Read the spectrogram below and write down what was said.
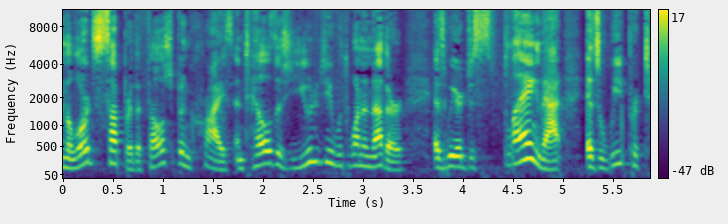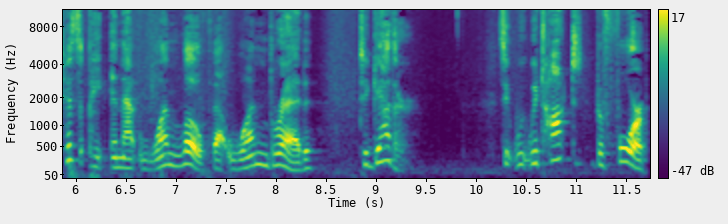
In the Lord's Supper, the fellowship in Christ entails this unity with one another as we are displaying that as we participate in that one loaf, that one bread together. See, we, we, talked before.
